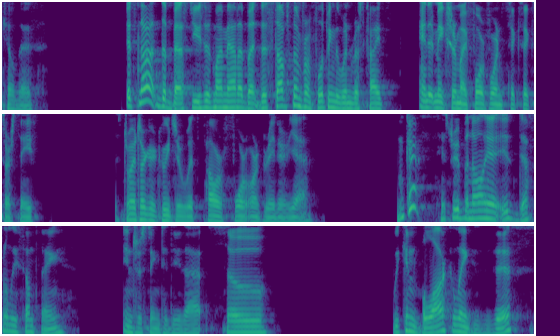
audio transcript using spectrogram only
kill this. It's not the best use of my mana, but this stops them from flipping the Windbreast Kites, and it makes sure my 4, 4, and 6, 6 are safe. Destroy target creature with power 4 or greater, yeah. Okay, History of Benalia is definitely something interesting to do that. So we can block like this.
